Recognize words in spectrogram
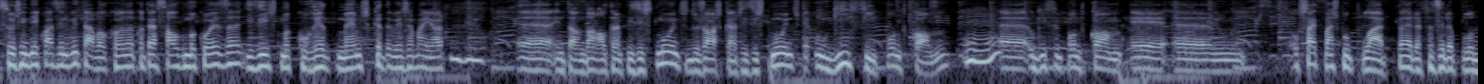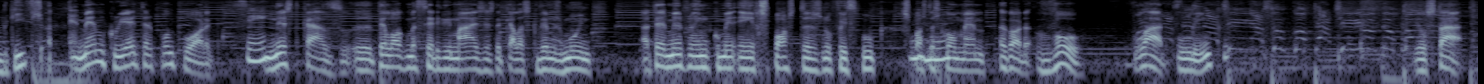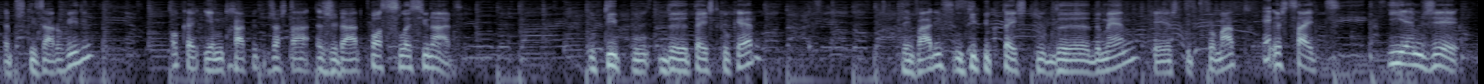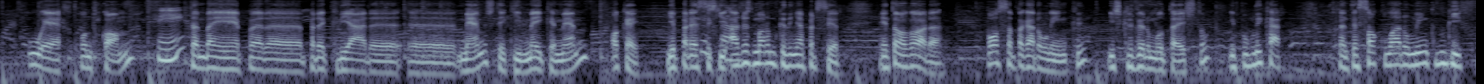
Isso hoje em dia é quase inevitável. Quando acontece alguma coisa, existe uma corrente de memes cada vez é maior. Uhum. Eh, então, Donald Trump existe muitos, dos Oscars existe muitos. O Giphy.com. Uhum. Eh, o Giphy.com é eh, o site mais popular para fazer upload de GIFs. Memcreator.org. Neste caso, eh, tem logo uma série de imagens daquelas que vemos muito, até mesmo em, em respostas no Facebook, respostas Uhum. com meme. Agora, vou colar o link ele está a pesquisar o vídeo, ok, e é muito rápido, já está a gerar. Posso selecionar o tipo de texto que eu quero, tem vários, um típico texto de, de meme, que é este tipo de formato. Este site, imgur.com, também é para, para criar eh, memes, tem aqui Make a Meme, ok, e aparece Aqui aqui, às vezes demora um bocadinho a aparecer. Então agora posso apagar o link escrever o meu texto e publicar. Portanto, é só colar o link do GIF.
